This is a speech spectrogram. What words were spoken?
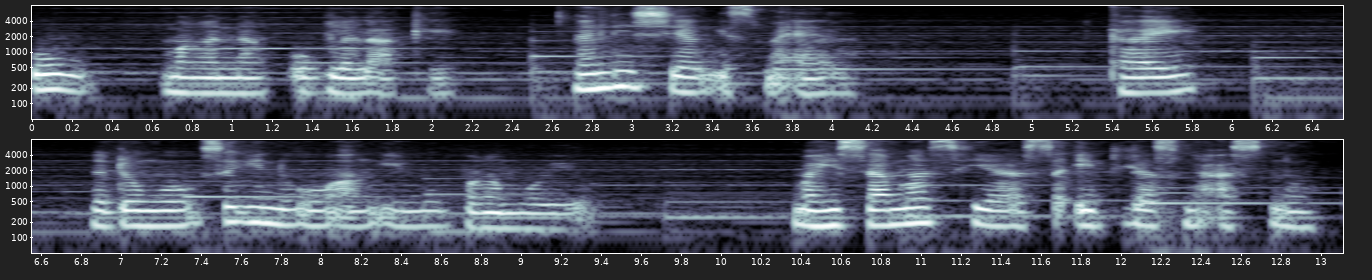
og mga anak og lalaki. Ngali siyang Ismael. Kay nadungog sa Ginoo ang imong pangamuyo. Mahisama siya sa idlas nga asno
